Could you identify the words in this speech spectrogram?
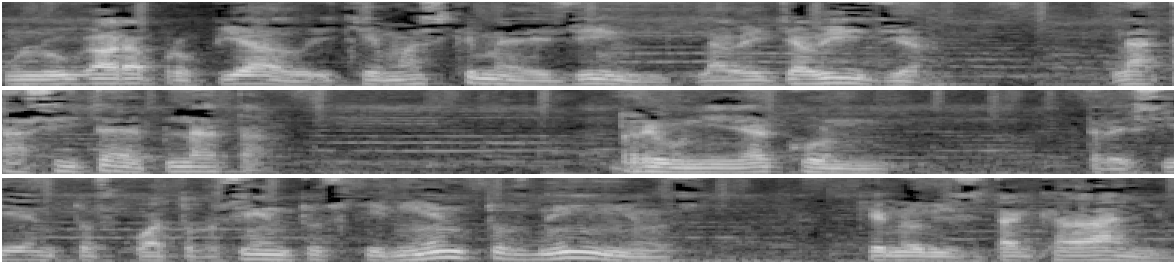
un lugar apropiado y que más que Medellín, la bella villa, la tacita de plata, reunida con 300, 400, 500 niños que nos visitan cada año.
